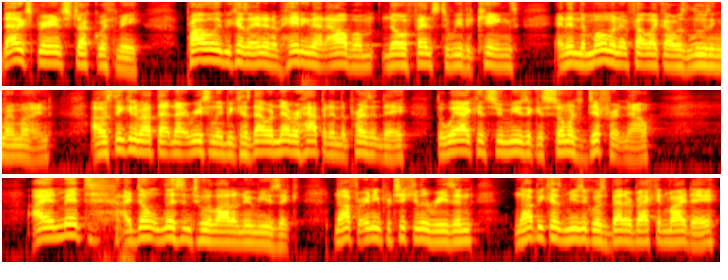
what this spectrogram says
That experience stuck with me, probably because I ended up hating that album, no offense to We the Kings, and in the moment it felt like I was losing my mind. I was thinking about that night recently because that would never happen in the present day. The way I consume music is so much different now. I admit I don't listen to a lot of new music, not for any particular reason, not because music was better back in my day,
